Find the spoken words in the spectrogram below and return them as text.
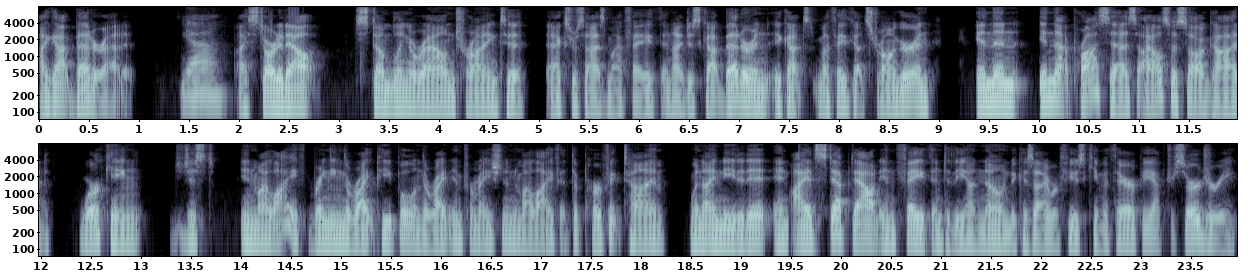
I got better at it. Yeah. I started out stumbling around trying to exercise my faith and I just got better and it got my faith got stronger and and then in that process I also saw God working just in my life bringing the right people and the right information into my life at the perfect time when I needed it and I had stepped out in faith into the unknown because I refused chemotherapy after surgery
